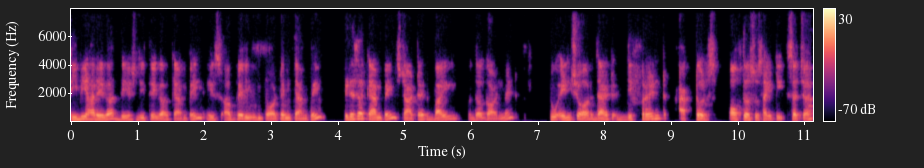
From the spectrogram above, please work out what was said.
TB Harega, Desh Jitega campaign is a very important campaign. It is a campaign started by the government to ensure that different actors of the society, such as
